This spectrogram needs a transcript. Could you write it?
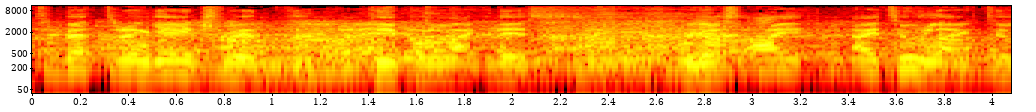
to, to better engage with people like this, because I I too like to.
